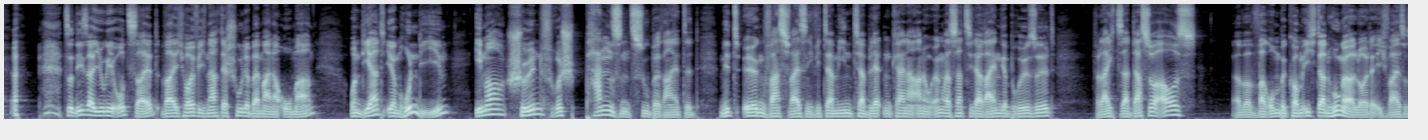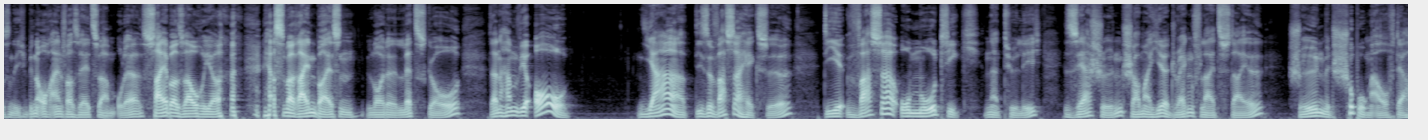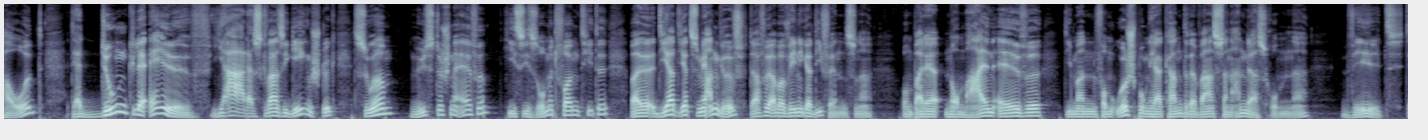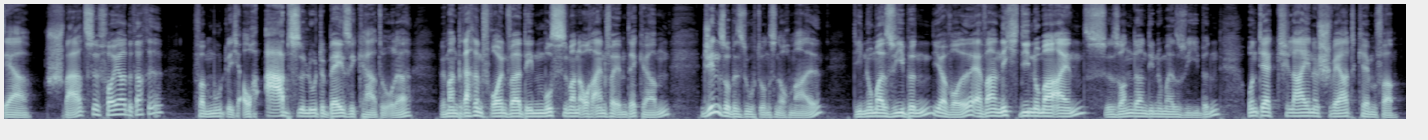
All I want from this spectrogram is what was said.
zu dieser Yu-Gi-Oh! Zeit war ich häufig nach der Schule bei meiner Oma und die hat ihrem Hundi immer schön frisch Pansen zubereitet. Mit irgendwas, weiß nicht, Vitamintabletten, keine Ahnung. Irgendwas hat sie da reingebröselt. Vielleicht sah das so aus. Aber warum bekomme ich dann Hunger, Leute? Ich weiß es nicht. Ich bin auch einfach seltsam. Oder Cybersaurier. Erstmal reinbeißen. Leute, let's go. Dann haben wir, oh, ja, diese Wasserhexe, Die Wasseromotik natürlich. Sehr schön. Schau mal hier, Dragonflight-Style. Schön mit Schuppung auf der Haut. Der dunkle Elf. Ja, das quasi Gegenstück zur mystischen Elfe. Hieß sie so mit vollem Titel? Weil die hat jetzt mehr Angriff, dafür aber weniger Defense. Ne? Und bei der normalen Elfe, die man vom Ursprung her kannte, da war es dann andersrum. Ne? Wild. Der schwarze Feuerdrache? Vermutlich auch absolute Basic-Karte, oder? Wenn man Drachenfreund war, den musste man auch einfach im Deck haben. Jinso besucht uns nochmal. Die Nummer 7, jawohl, er war nicht die Nummer 1, sondern die Nummer 7. Und der kleine Schwertkämpfer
